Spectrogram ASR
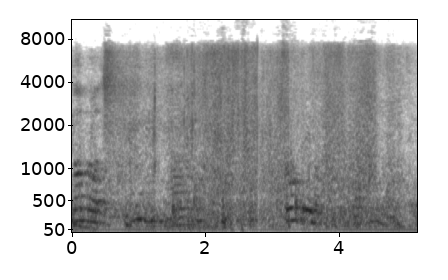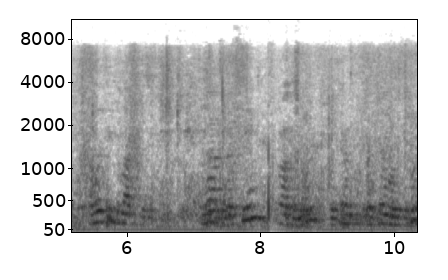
Хто проти? Хто утримав? Оголосіть, будь ласка. 12 всі, проти 0, утрималися 0.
